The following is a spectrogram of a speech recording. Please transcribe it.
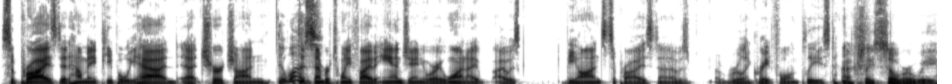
surprised at how many people we had at church on It was. December 25 and January 1. I I was beyond surprised. Uh, I was really grateful and pleased. Actually, so were we.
